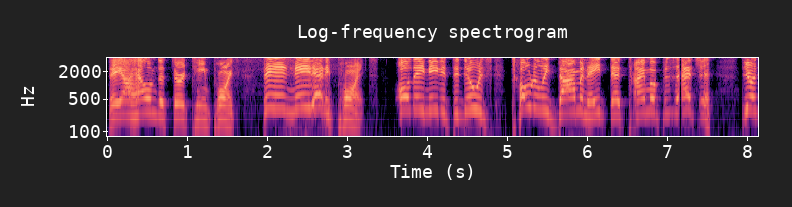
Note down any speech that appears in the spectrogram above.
They uh, held them to 13 points. They didn't need any points. All they needed to do is totally dominate their time of possession. Your,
